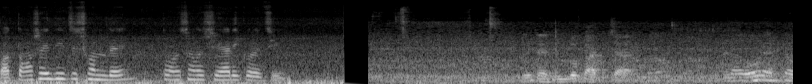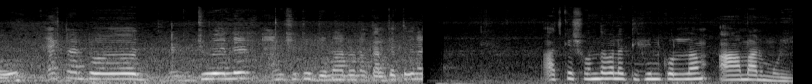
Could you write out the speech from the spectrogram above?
কত মশাই দিয়েছে সন্ধে তোমাদের সঙ্গে শেয়ারই করেছি। এটা দুটো কাজ চা। একটা ওর একটা ওর। একটা ডো- জুয়েলের আমি শুধু ডোনা ডোনা কালকের থেকে আজকে সন্ধ্যাবেলা টিফিন করলাম আম আর মুড়ি।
